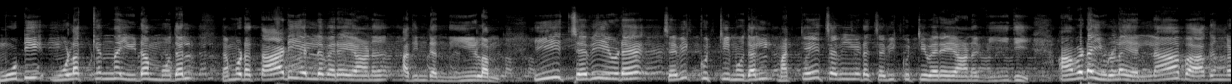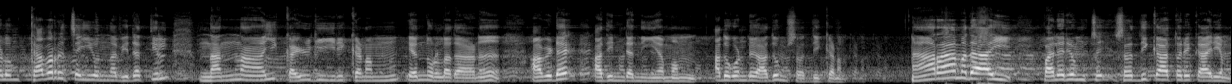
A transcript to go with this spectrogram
മുടി മുളയ്ക്കുന്ന ഇടം മുതൽ നമ്മുടെ താടിയല്ല് വരെയാണ് അതിന്റെ നീളം. ഈ ചെവിയുടെ ചെവിക്കുറ്റി മുതൽ മറ്റേ ചെവിയുടെ ചെവിക്കുറ്റി വരെയാണ് വീതി. അവിടെയുള്ള എല്ലാ ഭാഗങ്ങളും കവർ ചെയ്യുന്ന വിധത്തിൽ നന്നായി കഴുകിയിരിക്കണം എന്നുള്ളതാണ് അവിടെ അതിന്റെ നിയമം. അതുകൊണ്ട് അതും ശ്രദ്ധിക്കണം. ആറാമതായി പലരും ശ്രദ്ധിക്കാത്തൊരു കാര്യം.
